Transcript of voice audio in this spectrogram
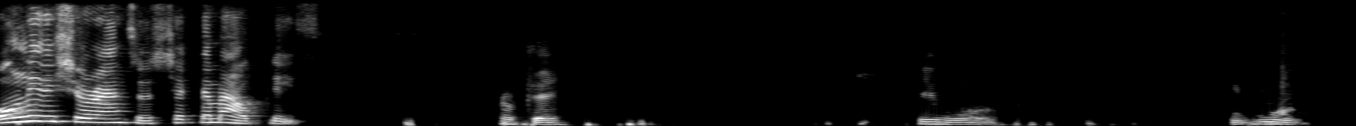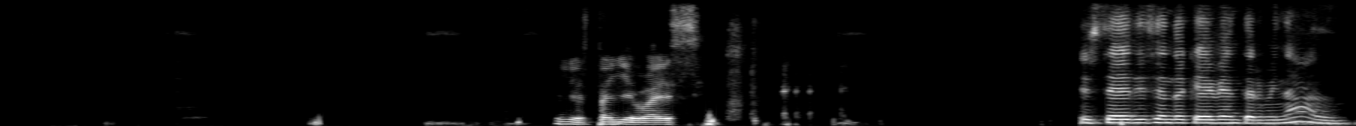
Only the sure answers. Check them out, please. Ok. He would. He would. Ya está, lleva ese. Ustedes diciendo que habían terminado.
